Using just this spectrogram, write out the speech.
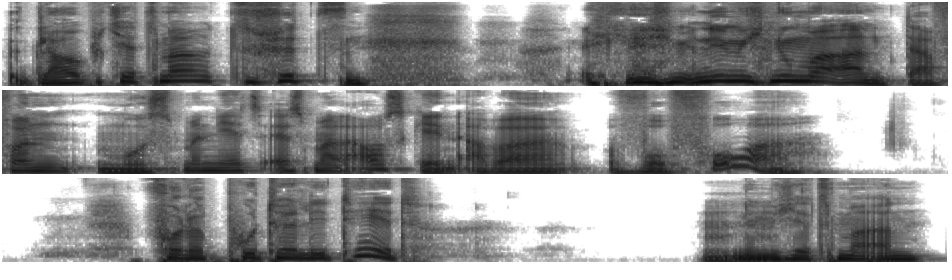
glaube ich jetzt mal, zu schützen. Nehme ich, nehm ich nur mal an. Davon muss man jetzt erstmal ausgehen, aber wovor? Vor der Brutalität. Mhm. Nehme ich jetzt mal an.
